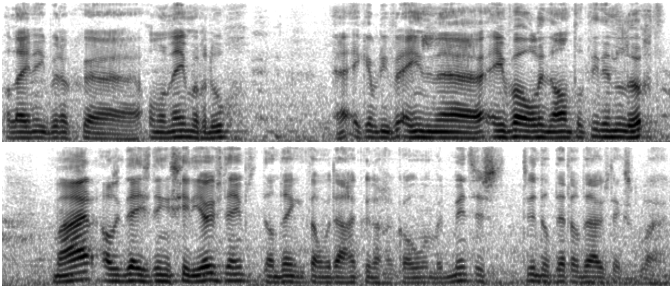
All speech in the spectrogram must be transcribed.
Alleen ik ben ook ondernemer genoeg. Ik heb liever één, één vogel in de hand dan tien in de lucht. Maar als ik deze dingen serieus neem, dan denk ik dat we daar kunnen gaan komen met minstens 20.000, 30.000 exemplaren.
